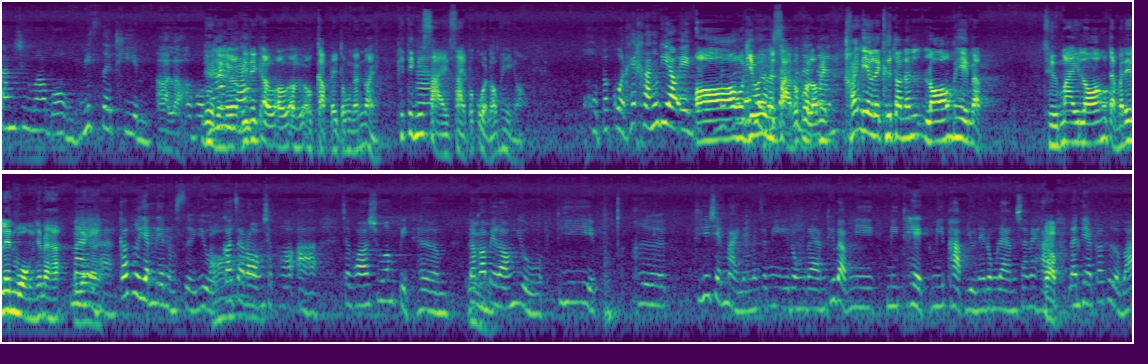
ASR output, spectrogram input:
ตั้งชื่อว่าวงมิสเตอร์ทีมอ๋อเหรอ โอ้โหเดี๋ยวเดี๋ยวเดี๋ยวง่ายพี่ไหมติ๊กเอาเอาเอาเอากลับไปตรงนั้นหน่อย พี่ติ๊กนี่ค่ะสายสายประกวดร้องเพลงเหรอ โอ้โหประกวดแค่ครั้งเดียวเองอ๋อไเมื่อกี้ว่าเป็นสายประกวดร้องเพลงขนาดนั้นครั้งเดียวเลยคือตอนนั้นร้องเพลงแบบ ถือไมค์ร้องแต่ไม่ได้เล่นวงใช่ไหมฮะหรือไม่ยังง ค่ะ ก็คือยังเรียนหนังสืออยู่ อ๋อก็จะร้องเฉพาะอ่าเฉพาะช่วงปิดเทอม แล้วก็อืม ไปร้องอยู่ที่คือ ที่เชียงใหม่เนี่ยมันจะมีโรงแรมที่แบบมีมีเทค มีผับอยู่ในโรงแรมใช่ไหมคะ ครับแล้วเนี่ยก็คือแบบว่า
